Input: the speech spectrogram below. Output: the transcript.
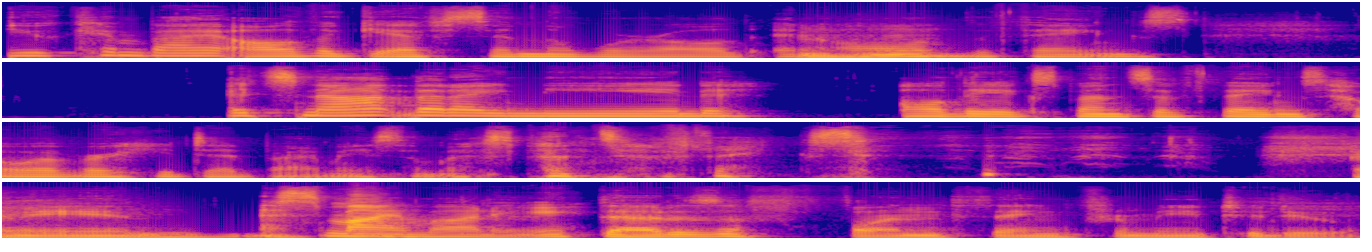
you can buy all the gifts in the world and all Mhm. of the things. It's not that I need all the expensive things. However, he did buy me some expensive things. I mean, It's my money. that is a fun thing for me to do.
